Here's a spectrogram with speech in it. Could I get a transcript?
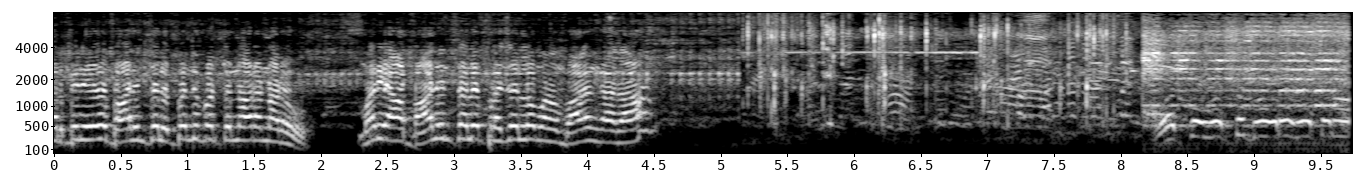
గర్భిణీలు బాలింతలు ఇబ్బంది పడుతున్నారన్నారు. మరి ఆ బాలింతలు ప్రజల్లో మనం భాగం కాదా? వస్తు వస్తు గౌరవ వేతనం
